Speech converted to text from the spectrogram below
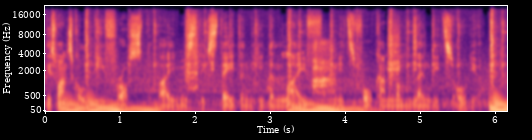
This one's called Defrost by Mystic State and Hidden Life, and it's forthcoming on Blended's audio.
